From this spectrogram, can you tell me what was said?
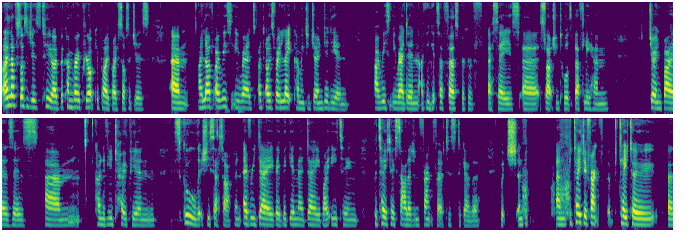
I love sausages too. I've become very preoccupied by sausages. Um, I love. I recently read. I, I was very late coming to Joan Didion. I recently read in. I think it's her first book of essays, uh, "Slouching Towards Bethlehem." Joan Baez's um, kind of utopian school that she set up, and every day they begin their day by eating potato salad and frankfurters together, which and and potato frank potato uh,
